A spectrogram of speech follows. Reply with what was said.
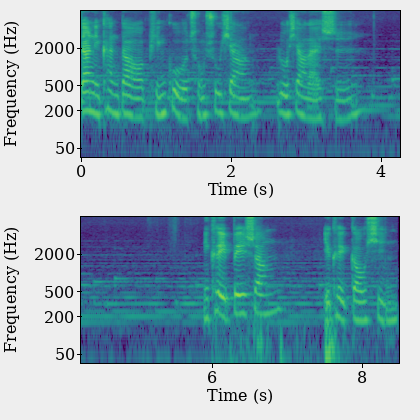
当你看到苹果从树下落下来时，你可以悲伤，也可以高兴，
